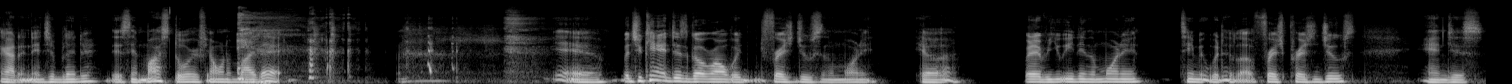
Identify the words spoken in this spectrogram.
I got a Ninja blender that's in my store if y'all want to buy that. yeah, but you can't just go wrong with fresh juice in the morning. Uh, whatever you eat in the morning, team it with a uh, fresh pressed juice, and just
